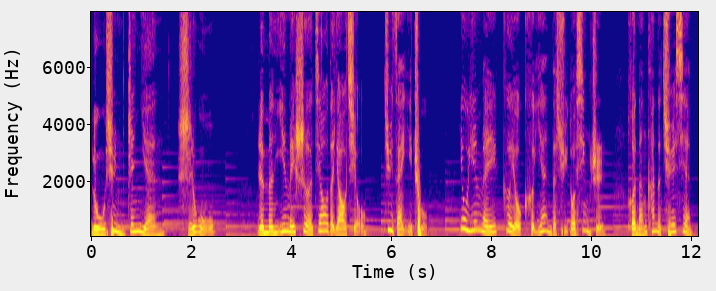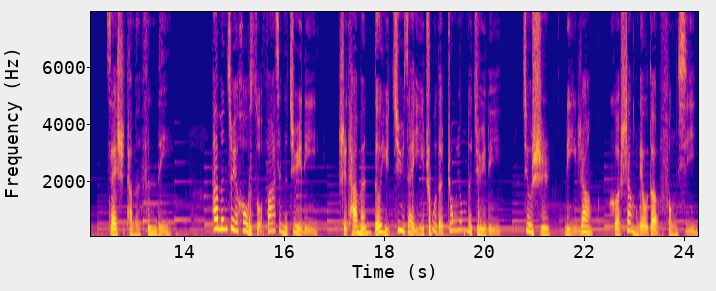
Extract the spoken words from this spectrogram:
鲁迅箴言十五人们因为社交的要求聚在一处又因为各有可厌的许多性质和难堪的缺陷再使他们分离。他们最后所发现的距离使他们得以聚在一处的中庸的距离就是礼让和上流的风习。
